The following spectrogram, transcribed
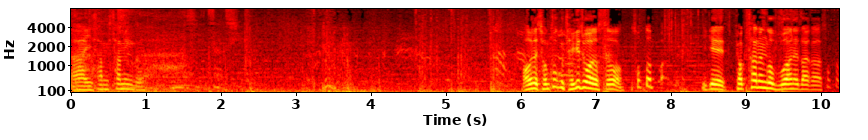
아이 3, 3인구. 아 근데 정크군 되게 좋아졌어. 속도 빠- 이게 벽 타는 거 무한에다가 속도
